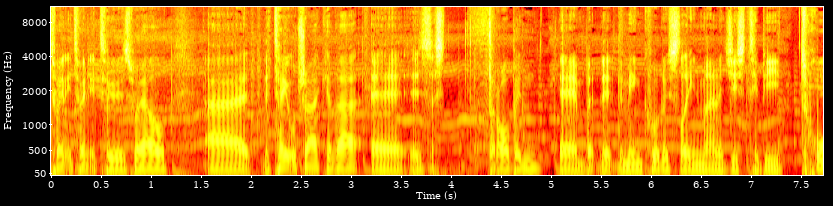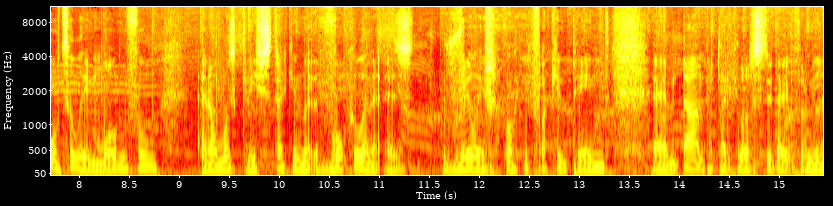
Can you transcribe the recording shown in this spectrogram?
2022 as well. Uh, the title track of that uh, is just throbbing, um, but the, the main chorus line manages to be totally mournful and almost grief stricken. Like the vocal in it is really, really fucking pained. Um, that in particular stood out for me.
